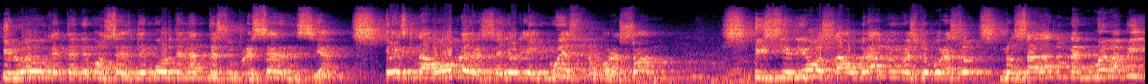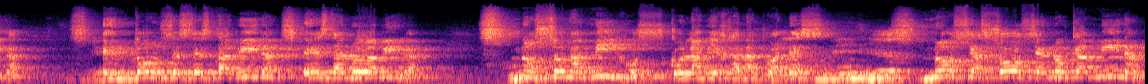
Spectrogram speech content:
y luego que tenemos el temor delante de su presencia, es la obra del Señor en nuestro corazón. Y si Dios ha obrado en nuestro corazón, nos ha dado una nueva vida, entonces esta vida, esta nueva vida, no son amigos con la vieja naturaleza. No se asocian, no caminan.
